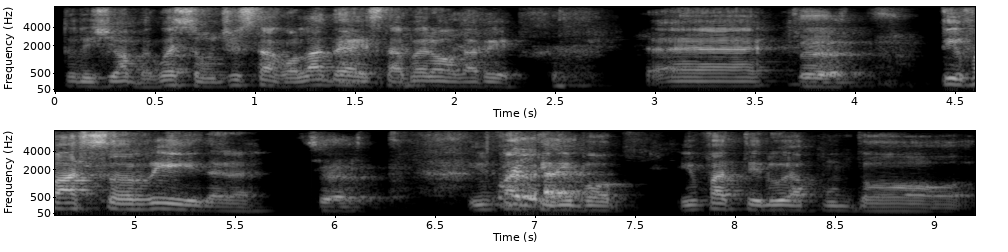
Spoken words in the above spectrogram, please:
tu dici, vabbè, questo non ci sta con la testa, però capi? Eh, certo ti fa sorridere. Certo. Infatti, tipo, infatti lui appunto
